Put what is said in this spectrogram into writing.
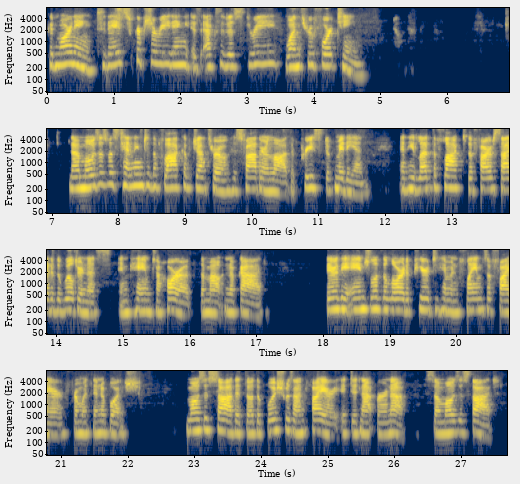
Good morning. Today's scripture reading is Exodus 3 1 through 14. Now Moses was tending to the flock of Jethro, his father in law, the priest of Midian, and he led the flock to the far side of the wilderness and came to Horeb, the mountain of God. There the angel of the Lord appeared to him in flames of fire from within a bush. Moses saw that though the bush was on fire, it did not burn up. So Moses thought,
